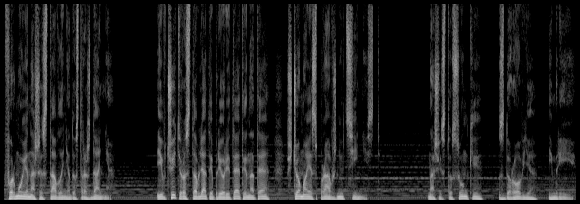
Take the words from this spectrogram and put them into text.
формує наше ставлення до страждання і вчить розставляти пріоритети на те, що має справжню цінність наші стосунки, здоров'я і мрії.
